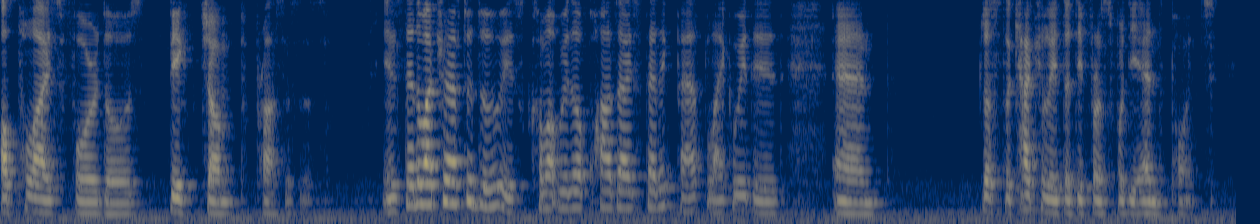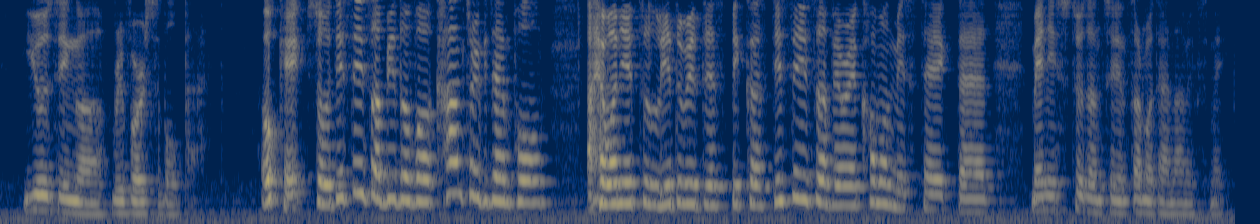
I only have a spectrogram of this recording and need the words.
applies for those big jump processes. Instead, what you have to do is come up with a quasi-static path like we did and just calculate the difference for the endpoint using a reversible path. Okay, so this is a bit of a counterexample. I wanted to lead with this because this is a very common mistake that many students in thermodynamics make.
